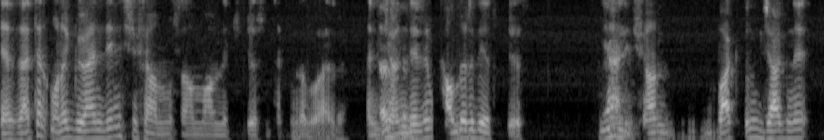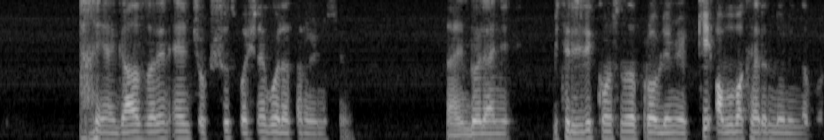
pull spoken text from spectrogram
Ya zaten ona güvendiğin için şu an Musa Muhammed tutuyorsun takımda bu arada. Hani Tabii, gönderirim kalır diye tutuyorsun. Yani, yani şu an baktım Cagne yani Galatasaray'ın en çok şut başına gol atan oyuncusu. Yani böyle hani bitiricilik konusunda da problemi yok ki Abu Bakar'ın da önünde bu.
